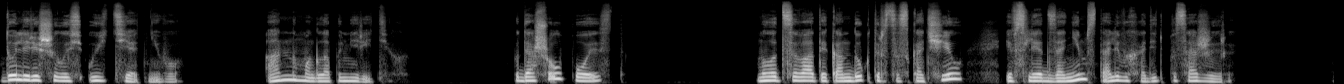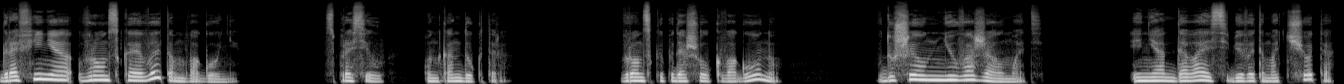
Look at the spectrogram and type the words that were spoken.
Долли решилась уйти от него. Анна могла помирить их. Подошел поезд. Молодцеватый кондуктор соскочил, и вслед за ним стали выходить пассажиры. «Графиня Вронская в этом вагоне?» — спросил он кондуктора. Вронский подошел к вагону. В душе он не уважал мать и, не отдавая себе в этом отчета,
